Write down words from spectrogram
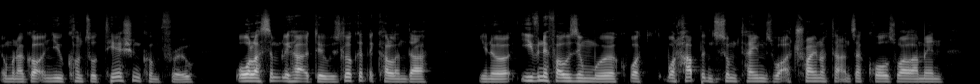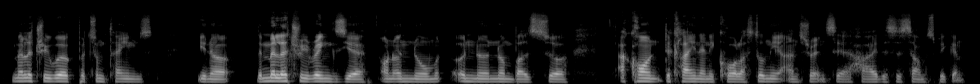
and when I got a new consultation come through, all I simply had to do was look at the calendar. You know, even if I was in work, what what happens sometimes? What I try not to answer calls while I'm in military work, but sometimes, you know, the military rings you on unknown unknown numbers, so I can't decline any call. I still need to answer it and say, "Hi, this is Sam speaking."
